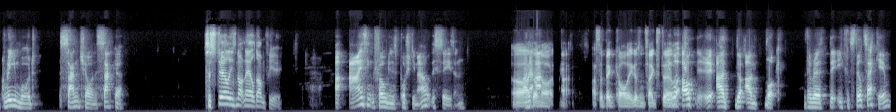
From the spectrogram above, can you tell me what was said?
Greenwood, Sancho, and Saka. So Sterling's not nailed on for you. I, I think Foden's pushed him out this season. Oh, I don't I, know. That's a big call that he doesn't take Sterling. Well, I, I, I, look, there are, he could still take him.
